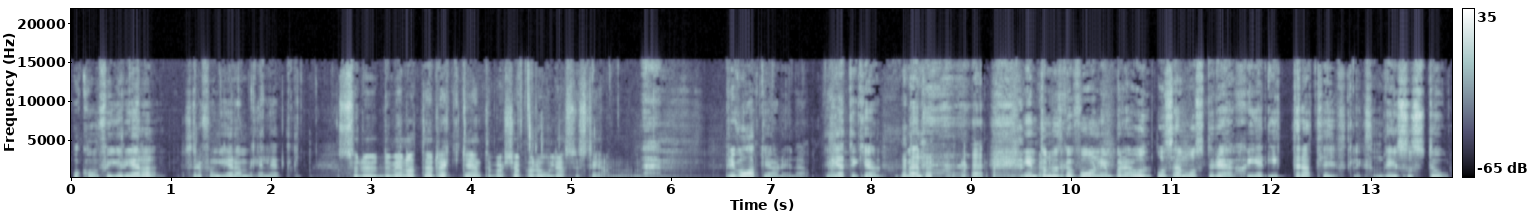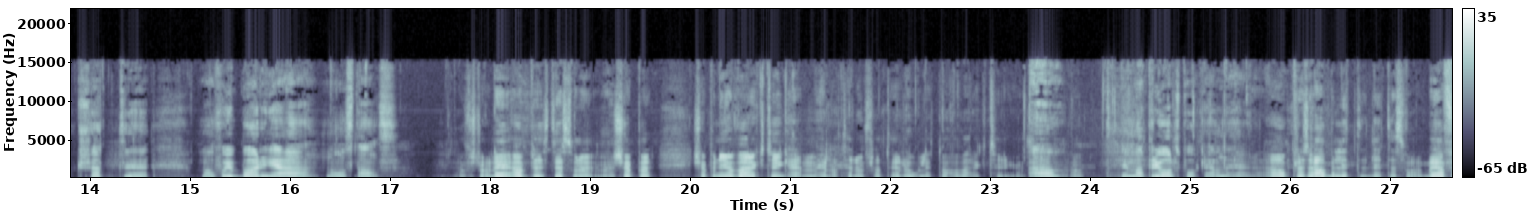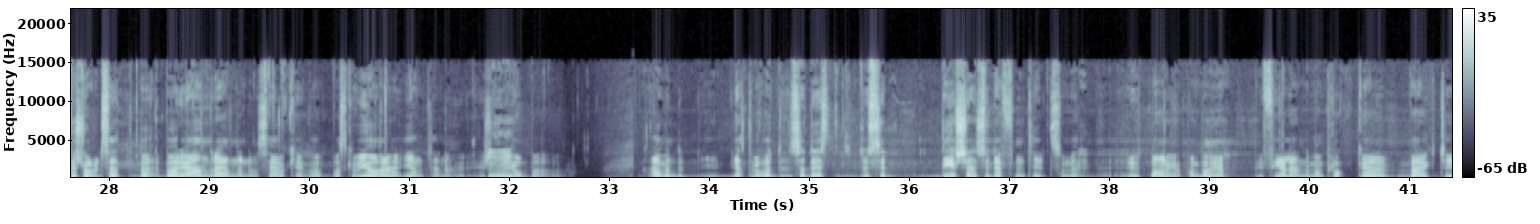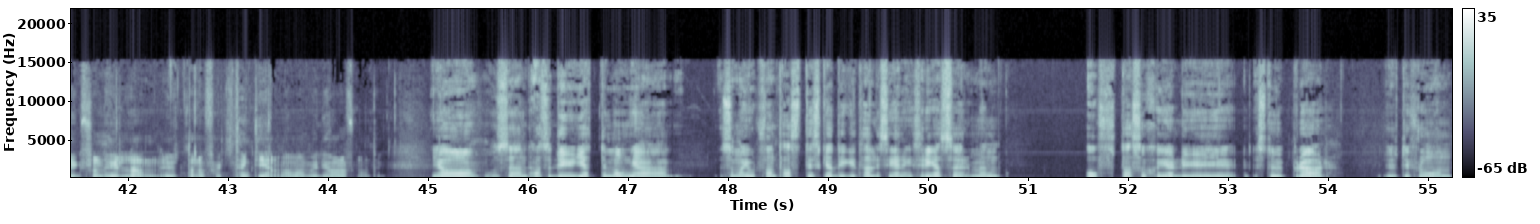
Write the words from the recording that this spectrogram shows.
och konfigurera det så det fungerar med helheten. Så du, du menar att det räcker inte bara att köpa roliga system? Privat gör det ju det. Det är jättekul. Men inte om du ska få ordning på det. Och, och sen måste det här ske iterativt. Liksom. Det är så stort så att eh, man får ju börja någonstans. Jag förstår. Det är ja, precis det är som man köper, köper nya verktyg hem hela tiden för att det är roligt att ha verktyg. Ja, ja, det är materialsport även det här. Ja, precis. Ja, men lite, lite så. Men jag förstår. Så att börja andra änden och säga okej, okay, vad, vad, ska vi göra egentligen och hur, hur ska mm. vi jobba? Ja, men jättebra. Så det, du ser, det känns ju definitivt som en utmaning att man börjar i fel ände. Man plockar verktyg från hyllan utan att faktiskt tänkt igenom vad man vill göra för någonting. Ja, och sen alltså det är ju jättemånga som har gjort fantastiska digitaliseringsresor. Men ofta så sker det ju i stuprör utifrån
